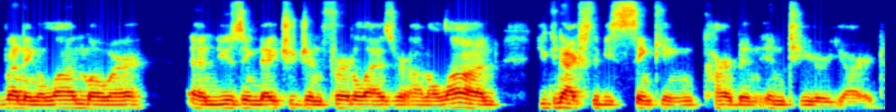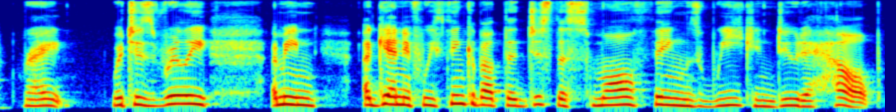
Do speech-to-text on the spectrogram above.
running a lawnmower and using nitrogen fertilizer on a lawn, you can actually be sinking carbon into your yard. Right. Which is really, I mean, again, if we think about the just the small things we can do to help,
